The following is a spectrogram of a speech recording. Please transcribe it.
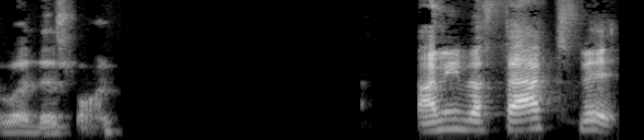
with this one. I mean, the fact that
